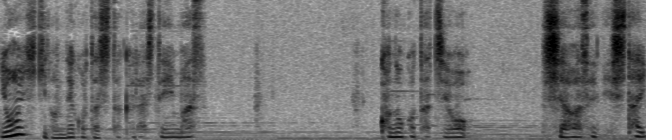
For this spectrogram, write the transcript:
4匹の猫たちと暮らしています。この子たちを幸せにしたい。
